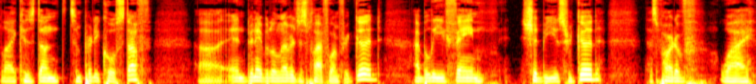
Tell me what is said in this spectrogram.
like has done some pretty cool stuff uh, and been able to leverage his platform for good. I believe fame should be used for good. That's part of why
